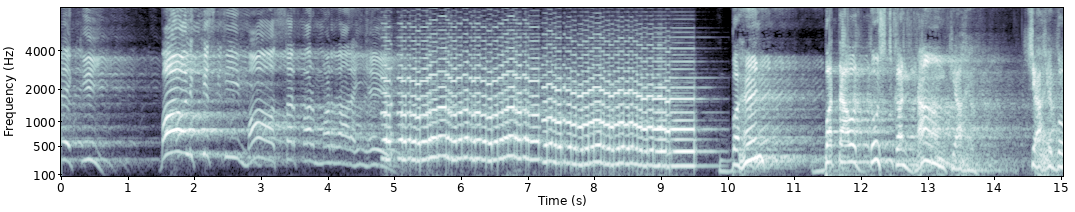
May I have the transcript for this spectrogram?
किसने की? बोल किसकी मौत सर पर मररा रही है? बहन बताओ दुष्ट का नाम क्या है? चाहे वो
